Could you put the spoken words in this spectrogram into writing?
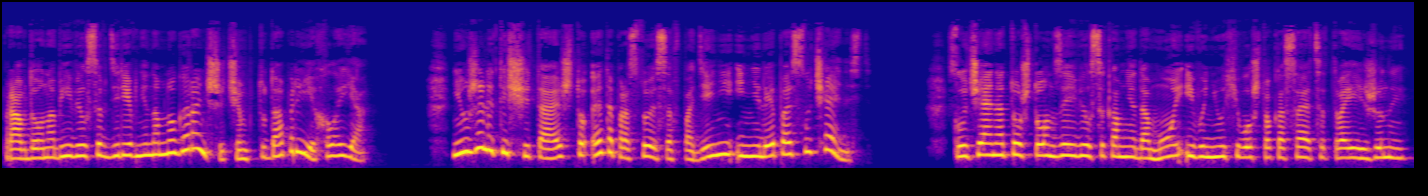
Правда, он объявился в деревне намного раньше, чем туда приехала я. Неужели ты считаешь, что это простое совпадение и нелепая случайность? Случайно то, что он заявился ко мне домой и вынюхивал, что касается твоей жены?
